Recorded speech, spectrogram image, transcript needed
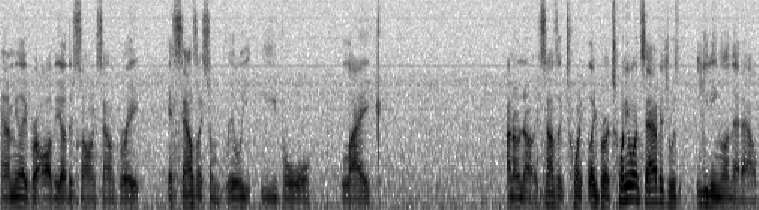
And I mean, like, bro, all the other songs sound great. It sounds like some really evil, like, I don't know. It sounds like twenty, like, bro, Twenty One Savage was eating on that album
